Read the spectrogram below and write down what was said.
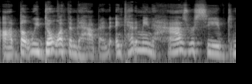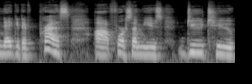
uh, but we don't want them to happen. And ketamine has received negative press uh, for some use due to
